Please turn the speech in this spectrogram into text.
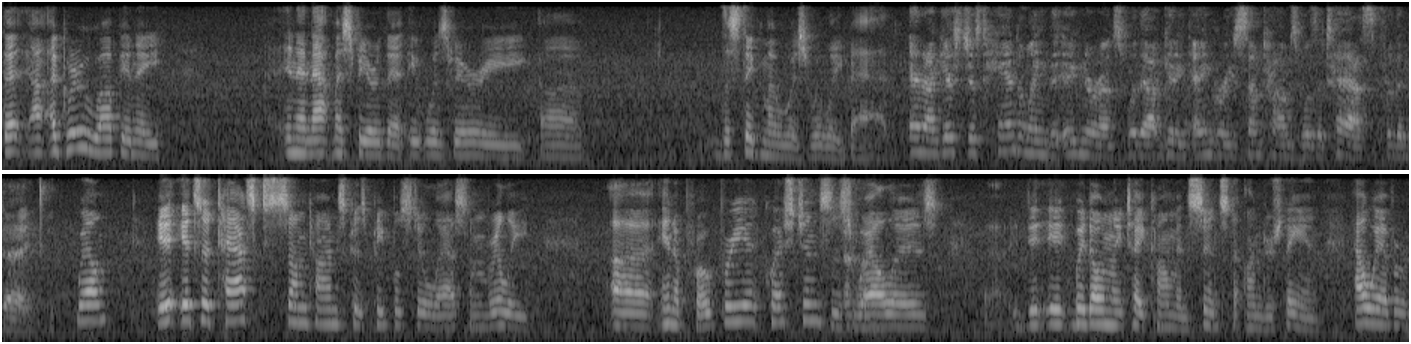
that I, I grew up in a in an atmosphere that it was very uh, the stigma was really bad. And I guess just handling the ignorance without getting angry sometimes was a task for the day. Well, it, it's a task sometimes because people still ask some really uh, inappropriate questions as Uh-huh. well as uh, it, it would only take common sense to understand. However,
